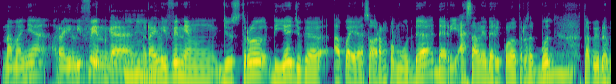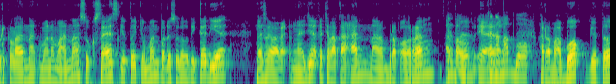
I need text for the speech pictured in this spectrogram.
namanya Riley Finn kan. Riley Finn yang justru dia juga apa ya seorang pemuda dari asalnya dari pulau tersebut, tapi udah berkelana ke mana-mana, sukses gitu. Cuman pada suatu ketika dia nggak sengaja kecelakaan nabrak orang atau Karena- ya karena mabok. karena mabok gitu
